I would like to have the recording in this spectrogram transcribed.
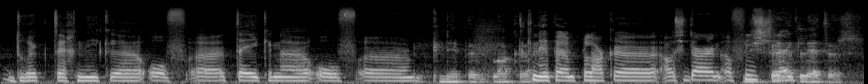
druktechnieken of eh, tekenen of eh, Knippen en plakken. knippen en plakken. Als je daar een Die affiche... strijkletters.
